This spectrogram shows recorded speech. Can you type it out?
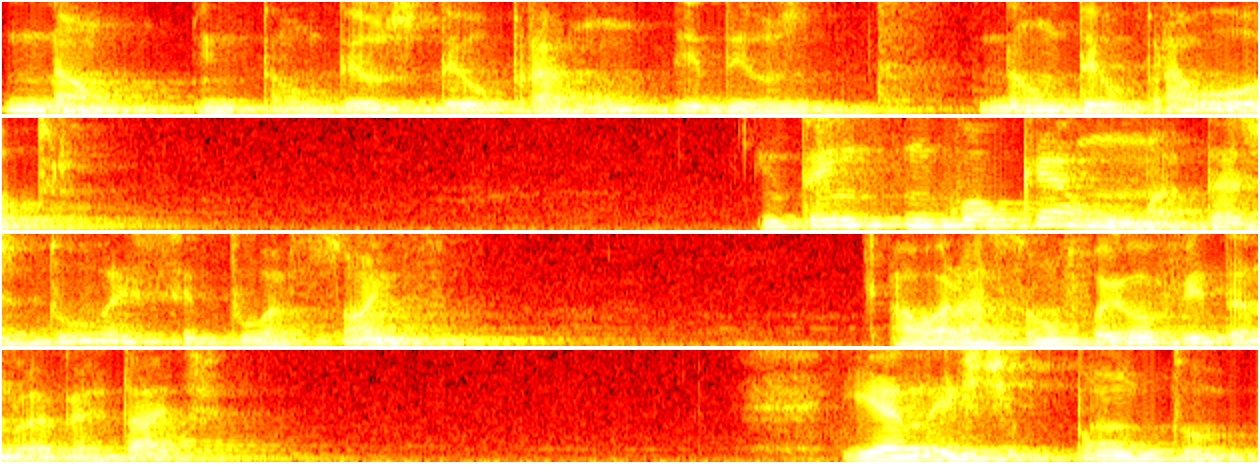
não. Então Deus deu para um e Deus não deu para o outro. Então, em qualquer uma das duas situações, a oração foi ouvida, não é verdade? E é neste ponto,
